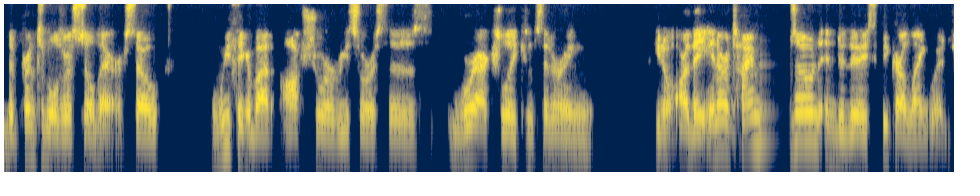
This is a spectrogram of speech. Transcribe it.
the principles are still there so when we think about offshore resources, we're actually considering, you know, are they in our time zone and do they speak our language?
